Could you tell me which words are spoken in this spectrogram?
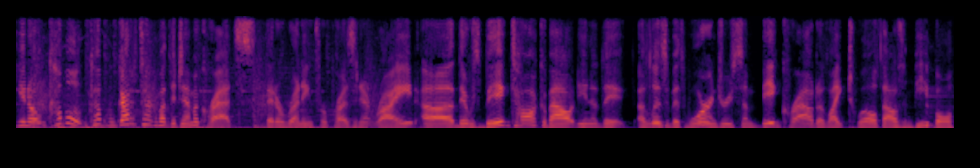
you know, a couple, couple, got to talk about the Democrats that are running for president, right? Uh, there was big talk about, you know, the Elizabeth Warren drew some big crowd of like twelve thousand people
